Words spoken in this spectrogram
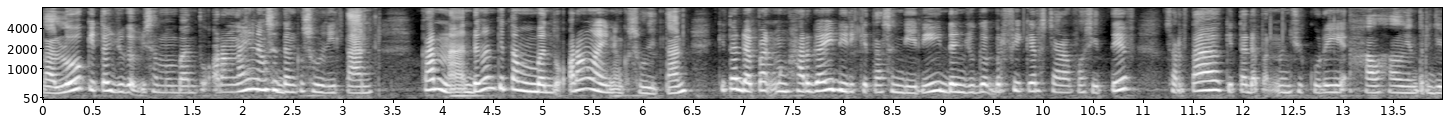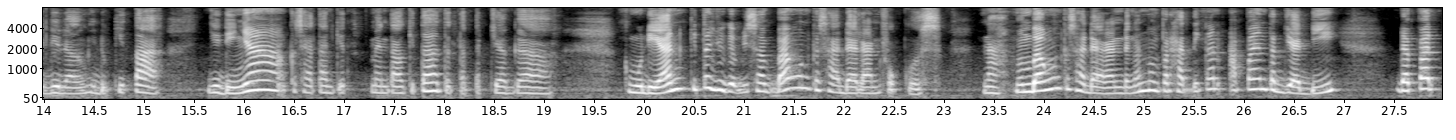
Lalu kita juga bisa membantu orang lain yang sedang kesulitan. Karena dengan kita membantu orang lain yang kesulitan, kita dapat menghargai diri kita sendiri dan juga berpikir secara positif serta kita dapat mensyukuri hal-hal yang terjadi dalam hidup kita. Jadinya kesehatan kita, mental kita tetap terjaga. Kemudian kita juga bisa bangun kesadaran fokus. Nah, membangun kesadaran dengan memperhatikan apa yang terjadi dapat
